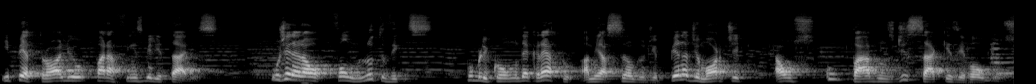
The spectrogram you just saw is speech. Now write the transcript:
e petróleo para fins militares. O general von Lutwitz publicou um decreto ameaçando de pena de morte aos culpados de saques e roubos.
